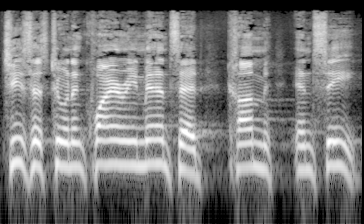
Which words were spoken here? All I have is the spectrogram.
Jesus to an inquiring man said, come and see.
